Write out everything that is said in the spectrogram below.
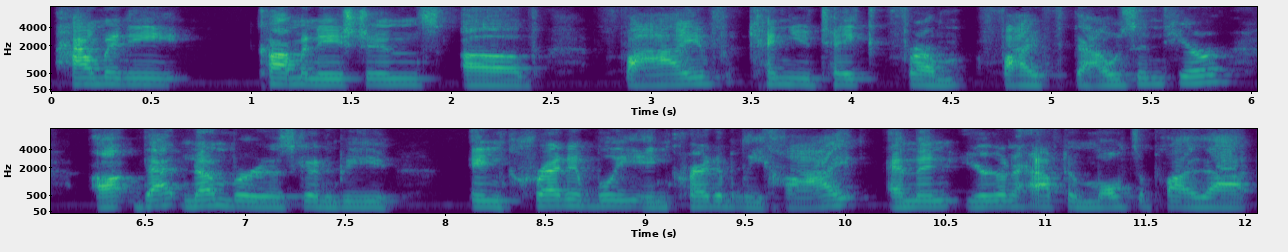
how many combinations of five can you take from 5,000 here, uh, that number is going to be incredibly, incredibly high. And then you're going to have to multiply that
